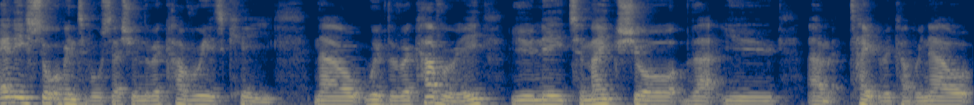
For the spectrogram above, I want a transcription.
any sort of interval session, the recovery is key. Now, with the recovery, you need to make sure that you um, take the recovery. Now,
